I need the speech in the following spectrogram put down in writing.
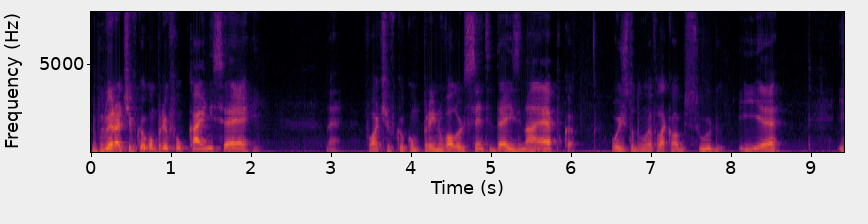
O primeiro ativo que eu comprei foi o KNCR. Né? Foi um ativo que eu comprei no valor de 110 e na época, hoje todo mundo vai falar que é um absurdo, e é. E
